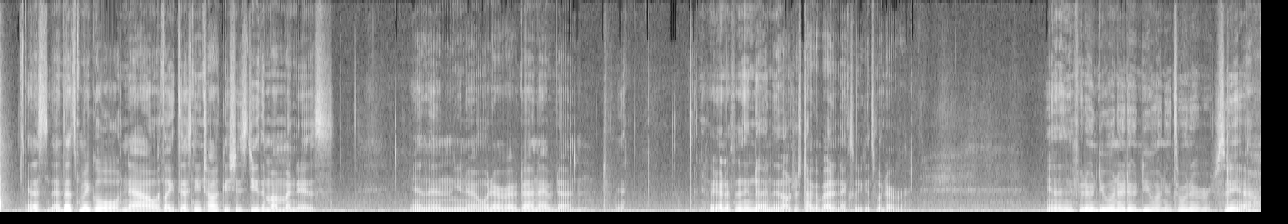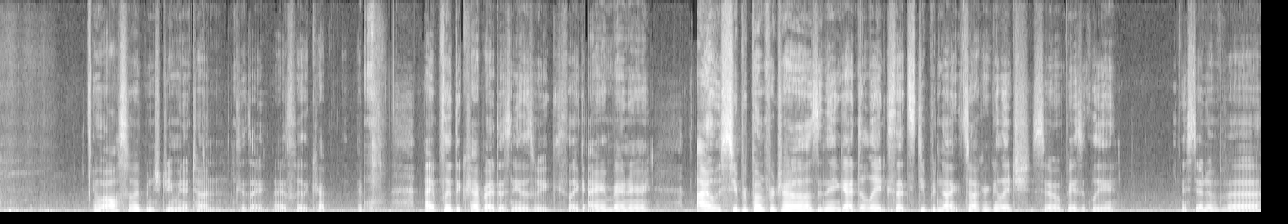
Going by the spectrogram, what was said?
And that's that's my goal now with like Destiny talk is just do them on Mondays, and then you know whatever I've done, I've done. If I don't have anything done, then I'll just talk about it next week. It's whatever. And then if I don't do one, I don't do one. It's whatever. So yeah. Oh, also I've been streaming a ton because I I played the crap. I, I played the crap out of Destiny this week. Like Iron Banner, I was super pumped for trials, and then it got delayed because that stupid Night Stalker glitch. So basically, instead of uh,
